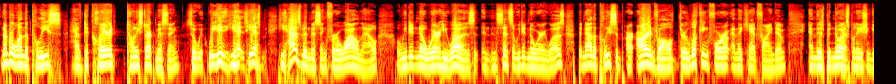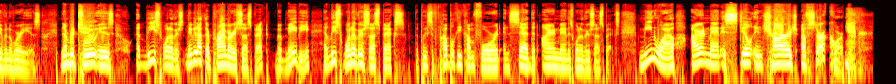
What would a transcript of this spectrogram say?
Number one, the police have declared Tony Stark missing. So we, we he has he has he has been missing for a while now. We didn't know where he was in, in the sense that we didn't know where he was. But now the police are, are involved. They're looking for him and they can't find him. And there's been no explanation given of where he is. Number two is at least one other, maybe not their primary suspect, but maybe at least one of their suspects. The police have publicly come forward and said that Iron Man is one of their suspects. Meanwhile, Iron Man is still in charge of Stark Corp.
